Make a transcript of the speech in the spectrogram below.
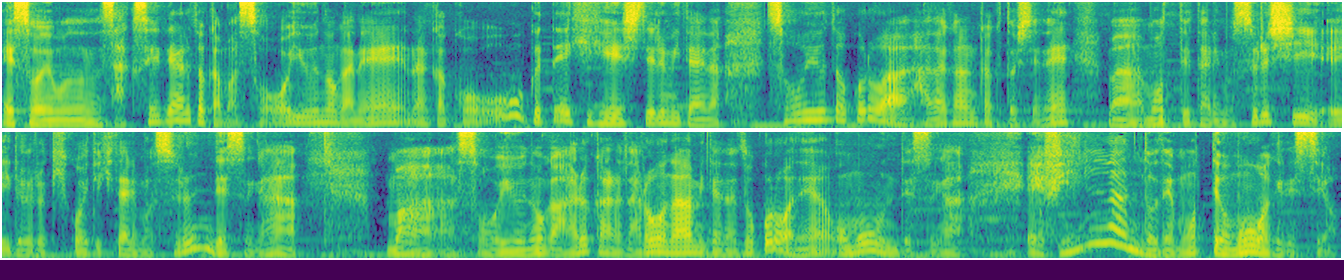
えそういうものの作成であるとか、まあそういうのがね、なんかこう多くて疲弊してるみたいな、そういうところは肌感覚としてね、まあ持ってたりもするし、いろいろ聞こえてきたりもするんですが、まあそういうのがあるからだろうな、みたいなところはね、思うんですが、えフィンランドでもって思うわけですよ。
